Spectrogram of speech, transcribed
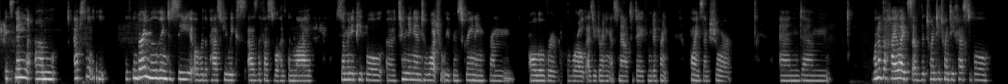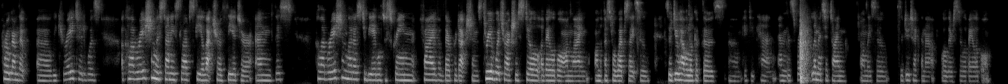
It's been um, absolutely, it's been very moving to see over the past few weeks as the festival has been live, so many people uh, tuning in to watch what we've been screening from all over the world as you're joining us now today from different points, I'm sure. And um, one of the highlights of the 2020 festival program that uh, we curated was a collaboration with Stanislavski Electro Theatre. And this collaboration led us to be able to screen five of their productions, three of which are actually still available online on the festival website. So, so do have a look at those um, if you can. And it's for limited time only, so, so do check them out while they're still available.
